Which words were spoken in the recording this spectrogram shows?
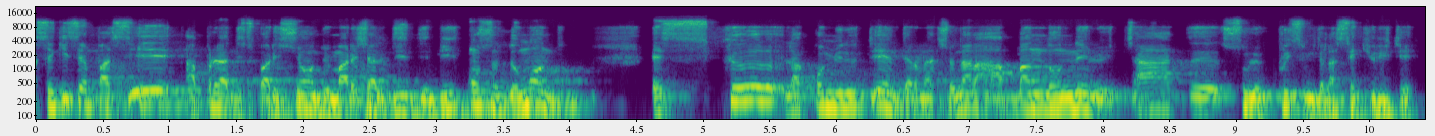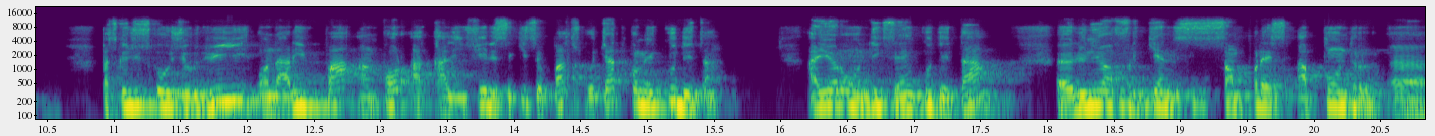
ce qui s'est passé après la disparition du maréchal Déby, on se demande est-ce que la communauté internationale a abandonné le Tchad sous le prisme de la sécurité? Parce que jusqu'à aujourd'hui, on n'arrive pas encore à qualifier de ce qui se passe au Tchad comme un coup d'État. Ailleurs, on dit que c'est un coup d'État. Euh, L'Union africaine s'empresse à pondre euh,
